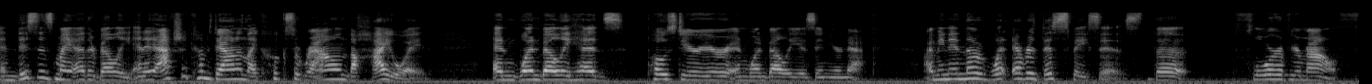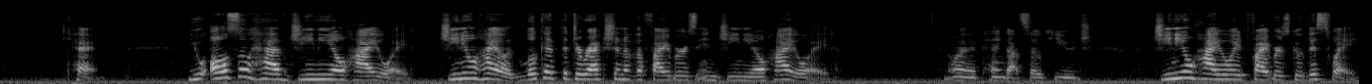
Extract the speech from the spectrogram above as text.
and this is my other belly. And it actually comes down and like hooks around the hyoid. And one belly heads posterior and one belly is in your neck. I mean, in the whatever this space is, the floor of your mouth. Okay. You also have geniohyoid. Geniohyoid, look at the direction of the fibers in geniohyoid. I know why my pen got so huge. Geniohyoid fibers go this way.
